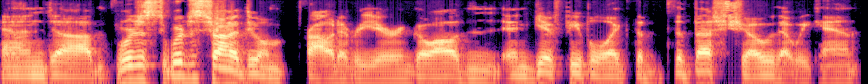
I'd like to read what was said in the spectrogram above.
And uh, we're just we're just trying to do him proud every year and go out and, and give people like the the best show that we can.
